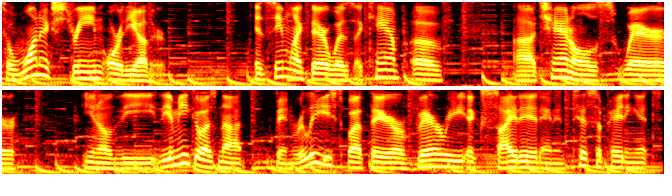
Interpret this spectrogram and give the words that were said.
to one extreme or the other. It seemed like there was a camp of uh, channels where you know the the Amico has not been released, but they are very excited and anticipating it.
